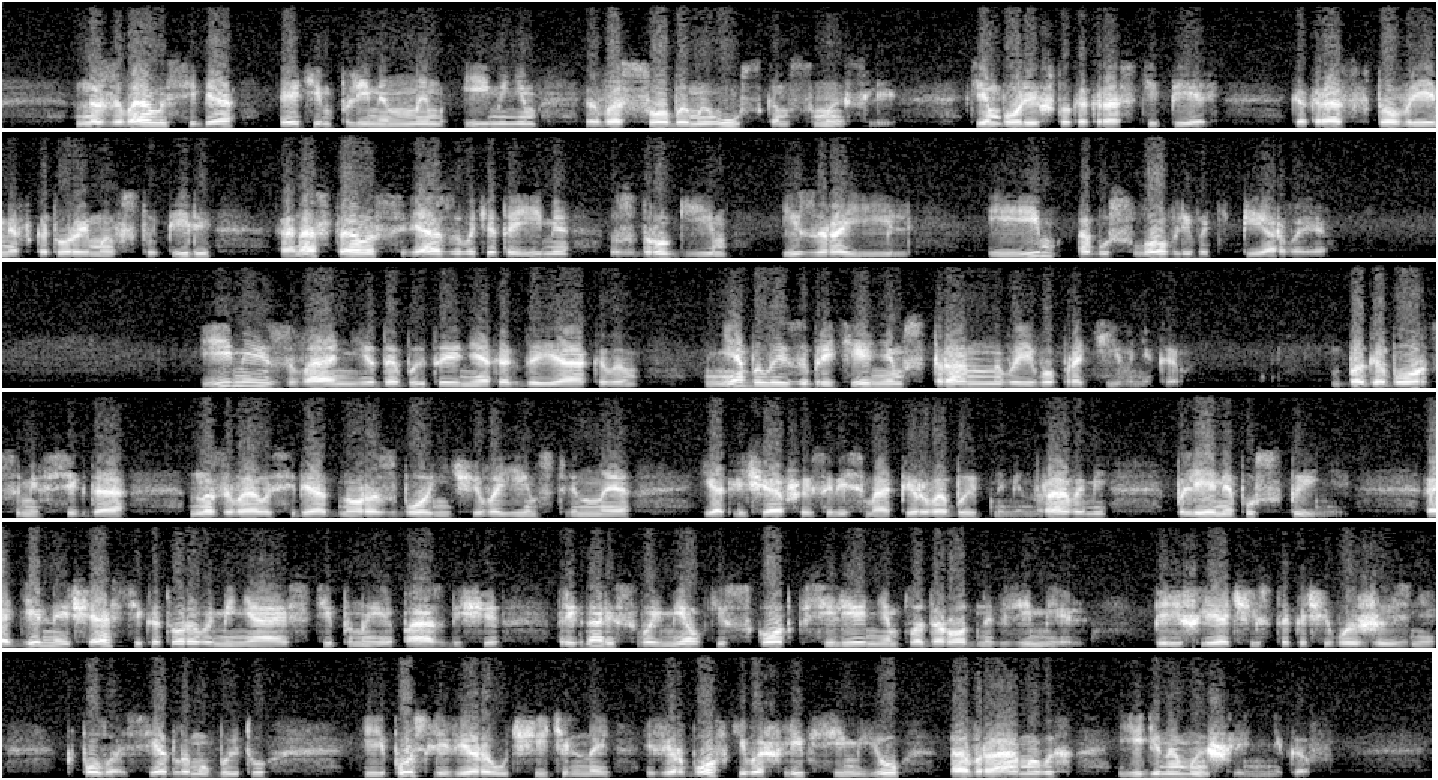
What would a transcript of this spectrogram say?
называла себя этим племенным именем в особом и узком смысле, тем более что как раз теперь, как раз в то время, в которое мы вступили, она стала связывать это имя с другим, Израиль, и им обусловливать первое. Имя и звание, добытое некогда Яковом, не было изобретением странного его противника. Богоборцами всегда называло себя одно разбойничье воинственное и отличавшееся весьма первобытными нравами племя пустыни, отдельные части которого, меняя степные пастбища, пригнали свой мелкий скот к селениям плодородных земель — перешли от чисто кочевой жизни к полуоседлому быту и после вероучительной вербовки вошли в семью Авраамовых единомышленников.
